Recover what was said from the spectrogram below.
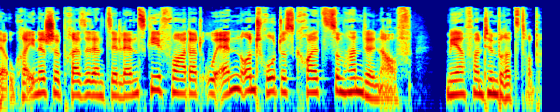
Der ukrainische Präsident Zelensky fordert UN und Rotes Kreuz zum Handeln auf. Mehr von Tim Britztrup.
